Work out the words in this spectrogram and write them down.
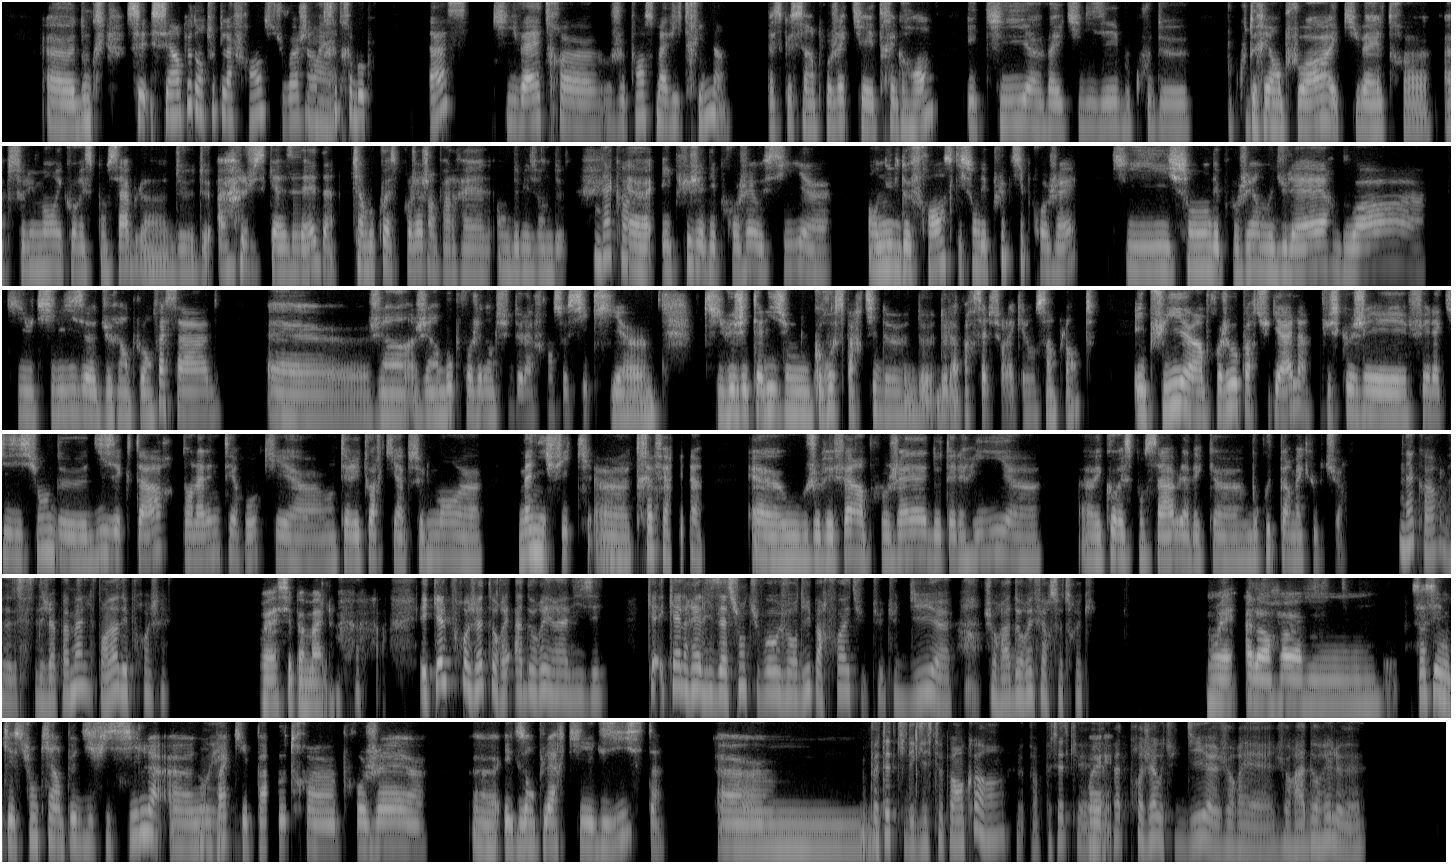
Euh, donc, c'est un peu dans toute la France. Tu vois, j'ai un très, très beau place qui va être, euh, je pense, ma vitrine, parce que c'est un projet qui est très grand et qui va utiliser beaucoup de, beaucoup de réemploi et qui va être absolument éco-responsable de, de, A jusqu'à Z. Je tiens beaucoup à ce projet, j'en parlerai en 2022. D'accord. et puis j'ai des projets aussi en Ile-de-France qui sont des plus petits projets qui sont des projets en modulaire, bois, qui utilisent du réemploi en façade. Euh, j'ai un, beau projet dans le sud de la France aussi qui, euh, qui végétalise une grosse partie de, de, la parcelle sur laquelle on s'implante. Et puis euh, un projet au Portugal, puisque j'ai fait l'acquisition de 10 hectares dans l'Alentejo, qui est un territoire qui est absolument magnifique, très fertile, où je vais faire un projet d'hôtellerie euh, éco-responsable avec euh, beaucoup de permaculture. D'accord, bah, c'est déjà pas mal. Tu en as des projets? Ouais, c'est pas mal. Et quel projet t'aurais adoré réaliser? Quelle réalisation tu vois aujourd'hui parfois et tu, te dis, «Oh, j'aurais adoré faire ce truc Ouais, alors ça c'est une question qui est un peu difficile, non pas qu'il n'y ait pas d'autres projets exemplaires qui existent. Peut-être qu'il n'existe pas encore. Hein. peut-être qu'il n'y a pas de projet où tu te dis j'aurais, j'aurais adoré le.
